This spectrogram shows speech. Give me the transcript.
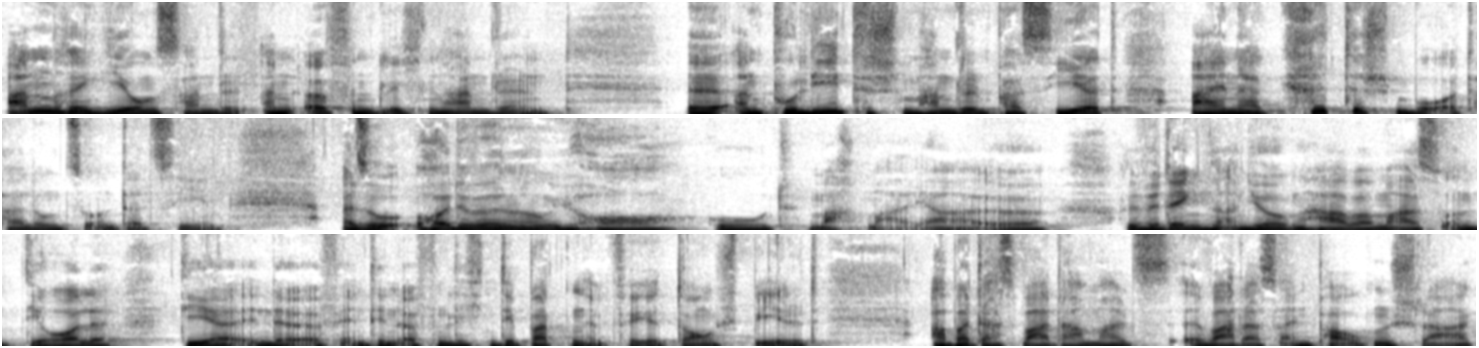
an Regierungshandeln, an öffentlichen Handeln, äh, an politischem Handeln passiert, einer kritischen Beurteilung zu unterziehen. Also heute würden wir sagen, ja, gut, mach mal, ja. Äh, also wir denken an Jürgen Habermas und die Rolle, die er in, der, in den öffentlichen Debatten im Feuilleton spielt. Aber das war damals, war das ein Paukenschlag,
